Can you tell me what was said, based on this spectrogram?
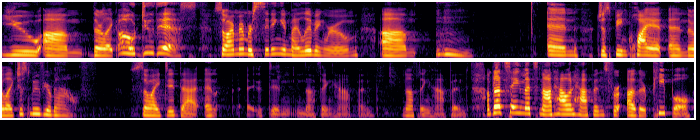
you um, they're like, "Oh, do this." So I remember sitting in my living room. Um, and just being quiet, and they're like, just move your mouth. So I did that, and it didn't, nothing happened. Nothing happened. I'm not saying that's not how it happens for other people,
